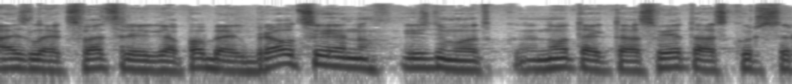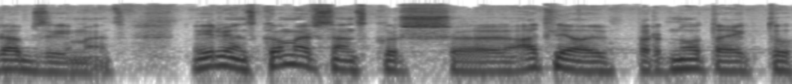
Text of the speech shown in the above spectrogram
aizliegts vecrīgā pabeigt braucienu, izņemot noteiktās vietās, kuras ir apzīmēts. Nu, ir viens komersants, kurš atļauj par noteiktu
